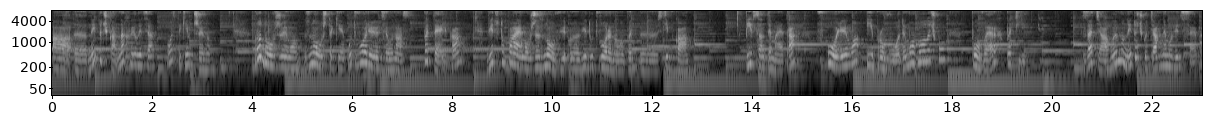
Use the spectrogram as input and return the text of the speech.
а е, ниточка нахилиться ось таким чином. Продовжуємо. Знову ж таки, утворюється у нас петелька. Відступаємо вже знову від утвореного е, стібка пів сантиметра, вколюємо і проводимо голочку поверх петлі. Затягуємо, ниточку тягнемо від себе.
